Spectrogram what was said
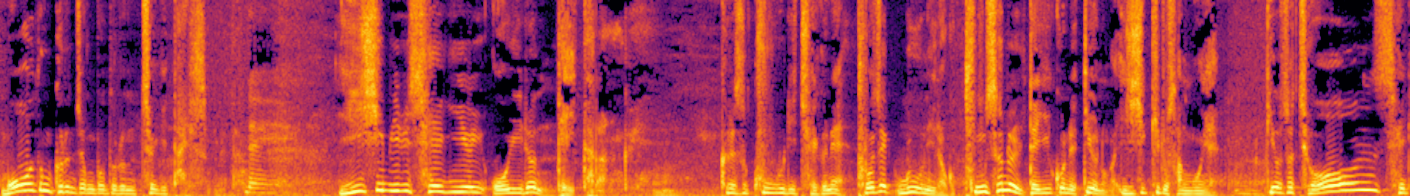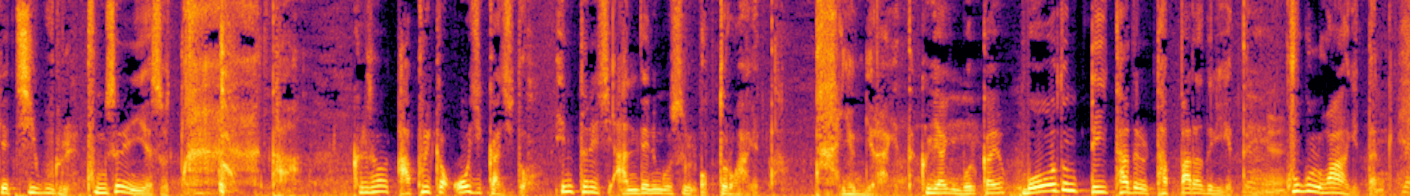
모든 그런 정보들은 저기 다 있습니다. 네. 21세기의 오일은 데이터라는 거예요. 그래서 구글이 최근에 Project Loon이라고 풍선을 대기권에 띄우는 거야. 20km 상공에. 띄워서 전 세계 지구를 풍선에 의해서 다, 다. 그래서 아프리카 오지까지도 인터넷이 안 되는 곳을 없도록 하겠다. 다 연결하겠다. 그 이야기 뭘까요? 모든 데이터들을 다 빨아들이겠다. 구글화 하겠다는 거예요.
